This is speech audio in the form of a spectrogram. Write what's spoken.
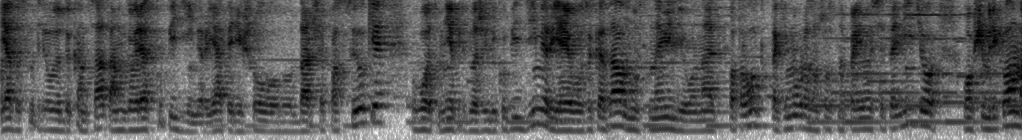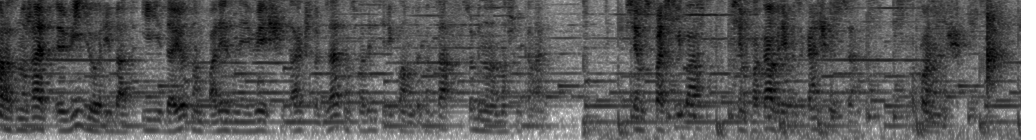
Я досмотрел ее до конца, там говорят, купи диммер. Я перешел дальше по ссылке. Вот, мне предложили купить диммер, я его заказал, мы установили его на этот потолок. Таким образом, собственно, появилось это видео. В общем, реклама размножает видео, ребят, и дает нам полезные вещи. Так что обязательно смотрите рекламу до конца, особенно на нашем канале. Всем спасибо, всем пока, время заканчивается. Спокойной ночи.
